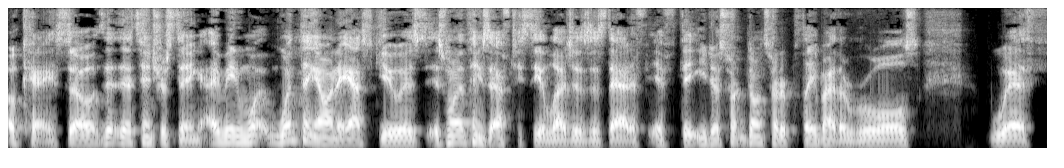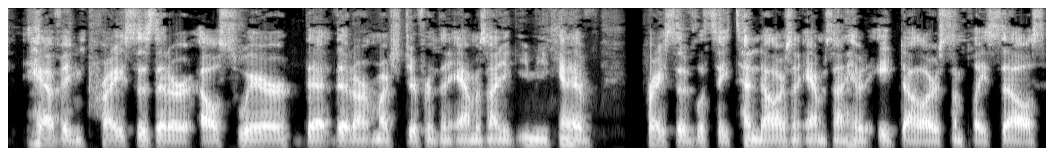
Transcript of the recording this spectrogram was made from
Okay, so th- that's interesting. I mean, wh- one thing I want to ask you is is one of the things the FTC alleges is that if if the, you just don't sort of play by the rules with having prices that are elsewhere that that aren't much different than Amazon, you, you can't have price of let's say ten dollars on Amazon, have it eight dollars someplace else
